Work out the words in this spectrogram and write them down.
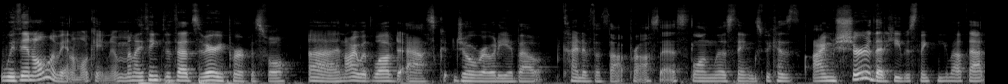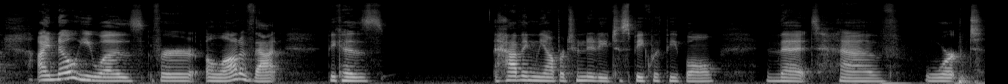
within all of Animal Kingdom. And I think that that's very purposeful. Uh, and I would love to ask Joe Rohde about kind of the thought process along those things because I'm sure that he was thinking about that. I know he was for a lot of that because having the opportunity to speak with people that have worked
